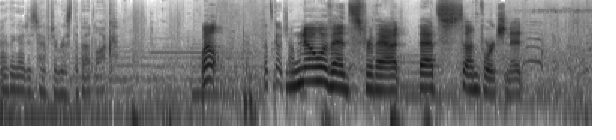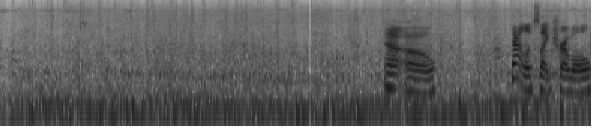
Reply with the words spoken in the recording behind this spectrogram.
I think I just have to risk the bad luck. Well, Let's go, Chopper. no events for that. That's unfortunate. Uh-oh. That looks like trouble.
